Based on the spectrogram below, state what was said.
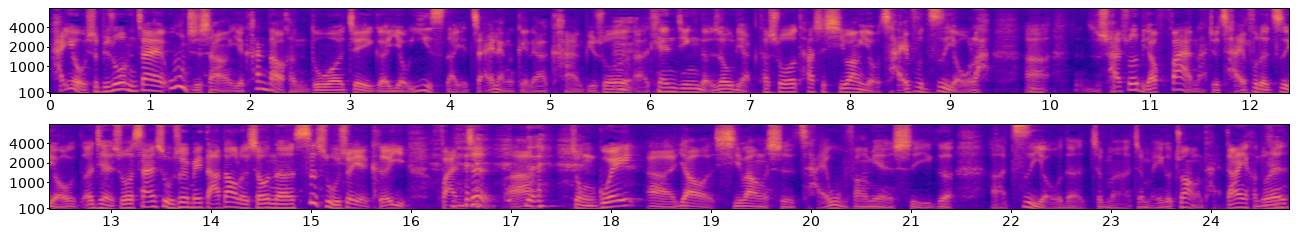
还有是，比如说我们在物质上也看到很多这个有意思的，也摘两个给大家看。比如说，呃，天津的 Zodiac，他说他是希望有财富自由啦，啊，还说的比较泛呢，就财富的自由，而且说三十五岁没达到的时候呢，四十五岁也可以，反正 啊，总归啊，要希望是财务方面是一个啊自由的这么这么一个状态。当然，也很多人。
